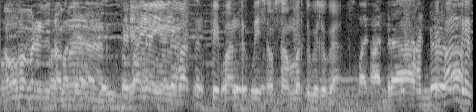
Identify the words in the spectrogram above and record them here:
Oh, favorit di sama. Iya, Ya, ya, ya, ya. 500 Days of Summer tuh gue suka. 500. 500.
